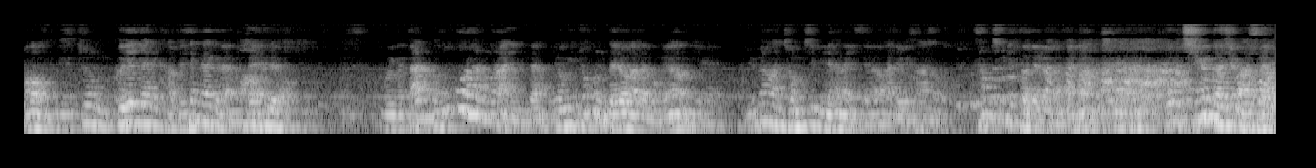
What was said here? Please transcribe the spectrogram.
어, 좀 그 얘기하니까 갑자기 생각이 아 나는데, 그래요? 뭐 이건 다른 거 홍보를 하는 건 아닙니다. 여기 조금 내려가다 보면 예. 유명한 점집이 하나 있어요. 한 여기서 한 30m 내려가면 그럼 지금 가지 마세요.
